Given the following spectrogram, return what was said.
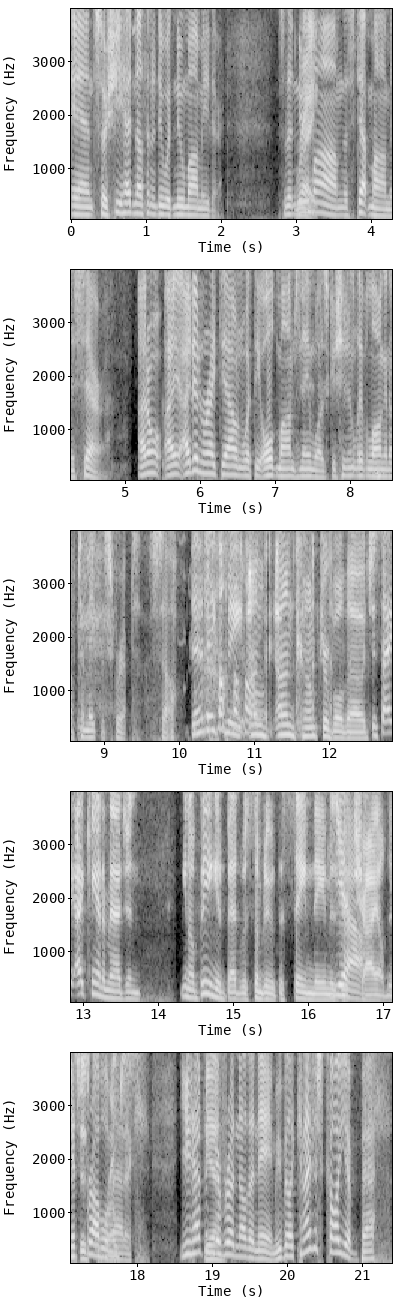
and so she had nothing to do with new mom either. So the new Right. mom, the stepmom, is Sarah. I don't. I, I didn't write down what the old mom's name was because she didn't live long enough to make the script. So That makes me un- uncomfortable, though. Just I, I can't imagine, you know, being in bed with somebody with the same name as yeah, your child. It's, it's just problematic. gross. You'd have to Yeah. give her another name. You'd be like, "Can I just call you Beth?"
